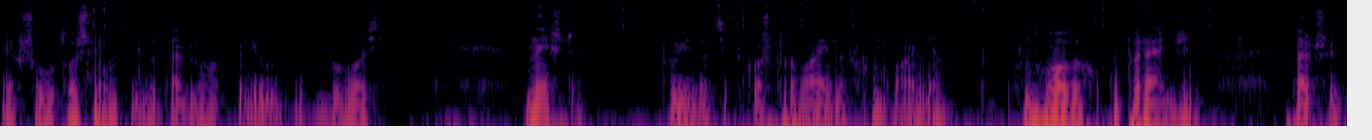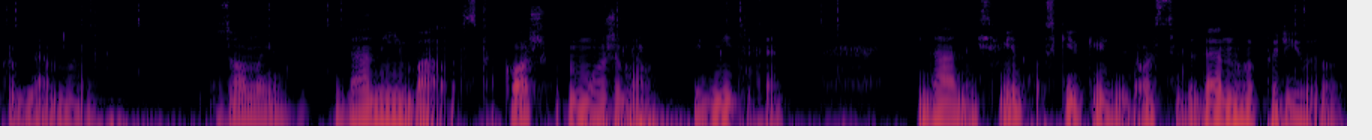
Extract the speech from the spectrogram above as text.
якщо уточнювати до денного періоду, відбулося нижче. Відповідно, це також впливає на формування лонгових упереджень. Першою проблемною зоною є даний імбаланс. Також ми можемо відмітити даний свінг, оскільки він відноситься до денного періоду.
